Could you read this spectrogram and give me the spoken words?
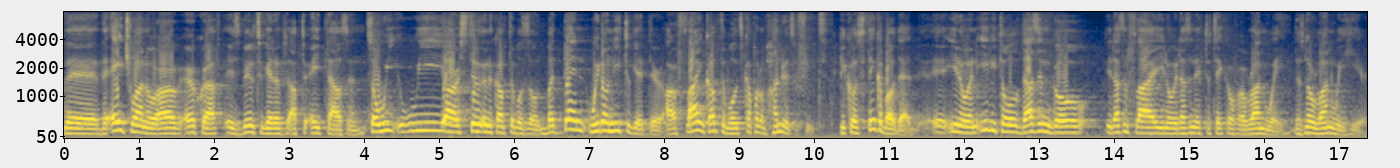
the, the H1 or our aircraft is built to get up to, up to 8,000. So we, we are still in a comfortable zone, but then we don't need to get there. Our flying comfortable is a couple of hundreds of feet. Because think about that, eh, you know, an eVTOL doesn't go, it doesn't fly, you know, it doesn't have to take over a runway. There's no runway here.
